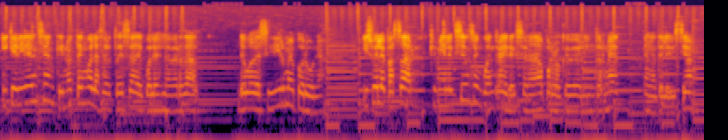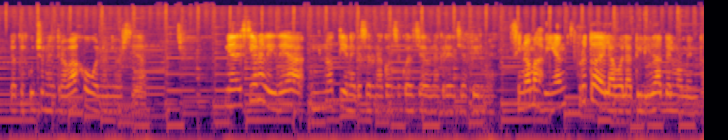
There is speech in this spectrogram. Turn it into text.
y que evidencian que no tengo la certeza de cuál es la verdad. Debo decidirme por una. Y suele pasar que mi elección se encuentra direccionada por lo que veo en internet, en la televisión, lo que escucho en el trabajo o en la universidad. Mi adhesión a la idea no tiene que ser una consecuencia de una creencia firme, sino más bien fruto de la volatilidad del momento.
